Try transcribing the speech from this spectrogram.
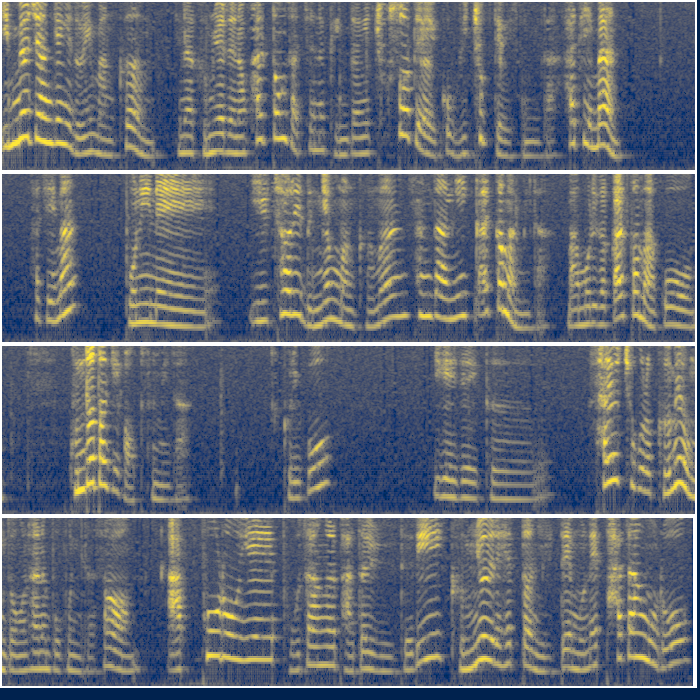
임묘지 환경에 놓인 만큼 이날 금요일에는 활동 자체는 굉장히 축소되어 있고 위축되어 있습니다. 하지만 하지만 본인의 일처리 능력만큼은 상당히 깔끔합니다. 마무리가 깔끔하고 군더더기가 없습니다. 그리고 이게 이제 그 사유축으로 금의 운동을 하는 부분이라서 앞으로의 보상을 받을 일들이 금요일에 했던 일 때문에 파장으로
